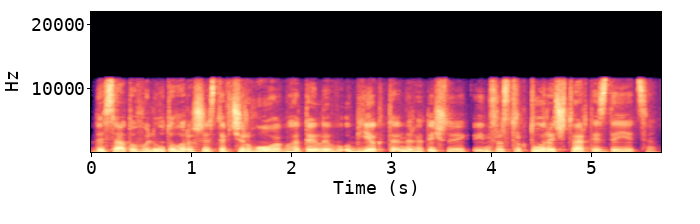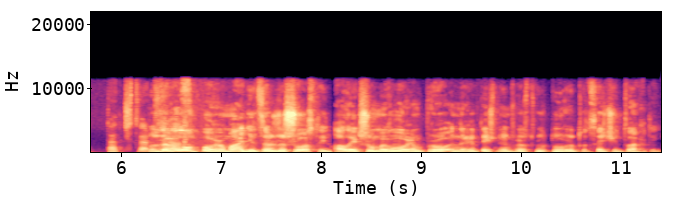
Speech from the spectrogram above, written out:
10 лютого рашисти вчергове вгатили в об'єкт енергетичної інфраструктури, четвертий, здається. Так, четвертий Ну, загалом по громаді це вже шостий, але якщо ми говоримо про енергетичну інфраструктуру, то це четвертий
